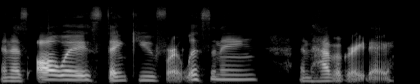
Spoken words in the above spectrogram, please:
And as always, thank you for listening and have a great day.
